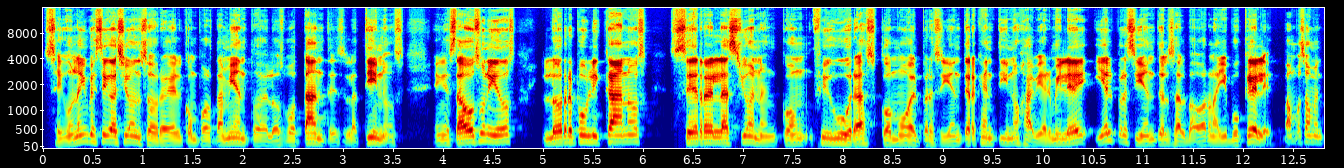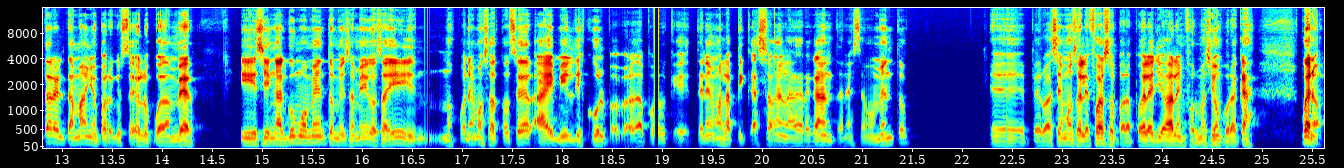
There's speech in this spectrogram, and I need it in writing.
según la investigación sobre el comportamiento de los votantes latinos en Estados Unidos, los republicanos se relacionan con figuras como el presidente argentino Javier Milei y el presidente del Salvador Nayib Bukele. Vamos a aumentar el tamaño para que ustedes lo puedan ver. Y si en algún momento, mis amigos, ahí nos ponemos a toser, hay mil disculpas, ¿verdad? Porque tenemos la picazón en la garganta en este momento, eh, pero hacemos el esfuerzo para poder llevar la información por acá. Bueno,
